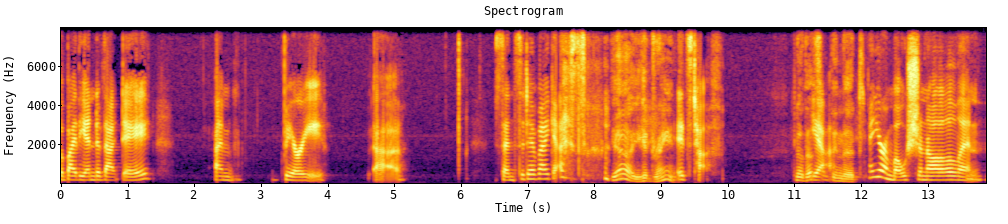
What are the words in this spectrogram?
but by the end of that day, I'm very uh sensitive, I guess. Yeah, you get drained. it's tough. no, that's yeah. something that And you're emotional and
